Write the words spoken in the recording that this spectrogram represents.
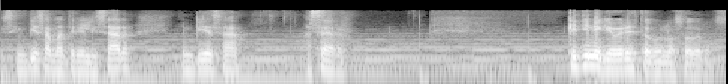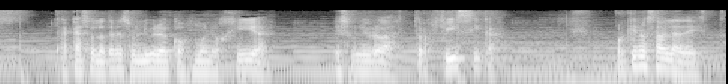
se empieza a materializar, empieza a ser. ¿Qué tiene que ver esto con nosotros? ¿Acaso lo tenés un libro de cosmología? ¿Es un libro de astrofísica? ¿Por qué nos habla de esto?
